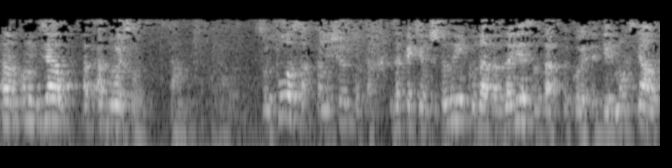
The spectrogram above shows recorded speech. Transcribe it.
э, он взял, отбросил там свой посох, там еще что-то, закатил штаны, куда-то залез, вот так какое-то дерьмо, снял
